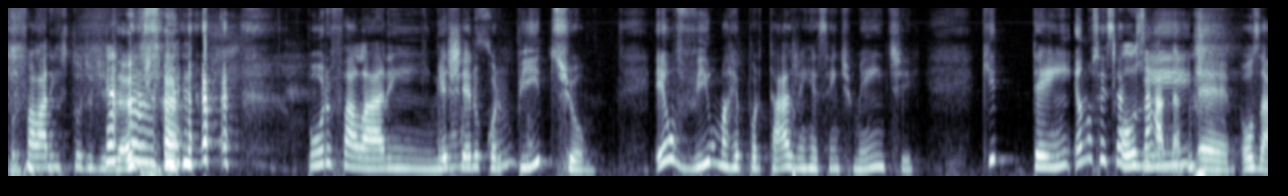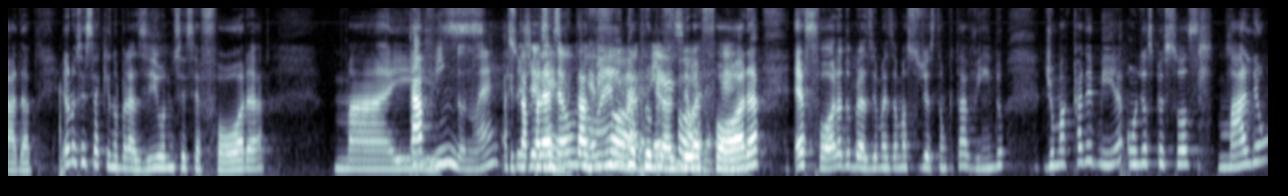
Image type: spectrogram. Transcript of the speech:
por falar em estúdio de dança, por falar em mexer o corpício, eu vi uma reportagem recentemente que tem, eu não sei se aqui Ousada. é ousada. Eu não sei se é aqui no Brasil, eu não sei se é fora, mas Tá vindo, não é? A que tá, parece que tá é vindo para o é Brasil, é fora, fora. É fora do Brasil, mas é uma sugestão que está vindo de uma academia onde as pessoas malham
